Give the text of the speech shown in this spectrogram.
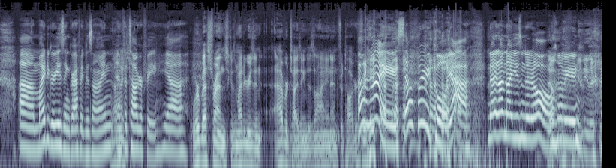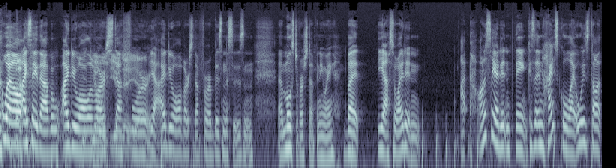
um, my degree is in graphic design and photography. Yeah. we're best friends because my degree is in advertising design and photography. Oh, nice. oh, very cool. Yeah. No, I'm not using it at all. Yep. I mean, Me neither. well, I say that, but I do all of You our stuff it, for, yeah. yeah. I do all of our stuff for our businesses and uh, most of our stuff anyway. But yeah, so I didn't, I, honestly, I didn't think, because in high school, I always thought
